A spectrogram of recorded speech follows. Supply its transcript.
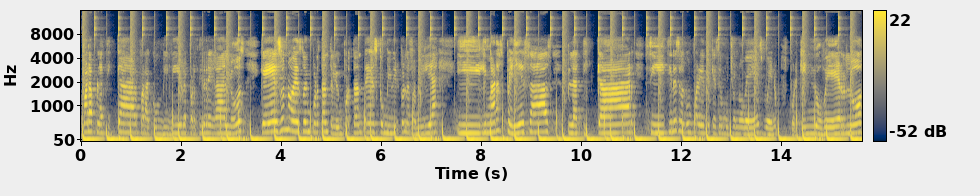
para platicar, para convivir, repartir regalos, que eso no es lo importante, lo importante es convivir con la familia y limar asperezas, platicar, si tienes algún pariente que hace mucho no ves, bueno, pues ¿por qué no verlo?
